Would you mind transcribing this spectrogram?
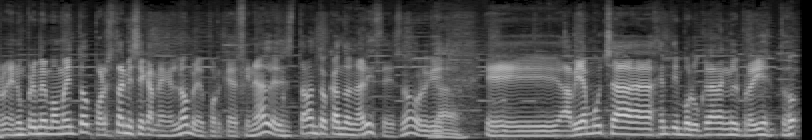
vale. en un primer momento, por eso también se cambian el nombre, porque al final les estaban tocando narices, ¿no? Porque Claro. eh, había mucha gente involucrada en el proyecto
